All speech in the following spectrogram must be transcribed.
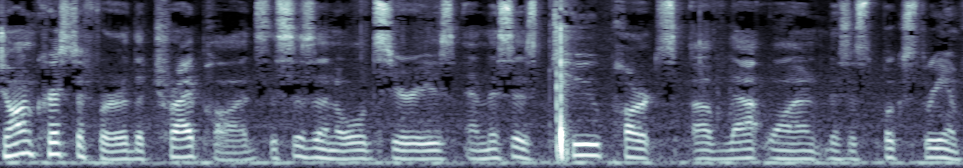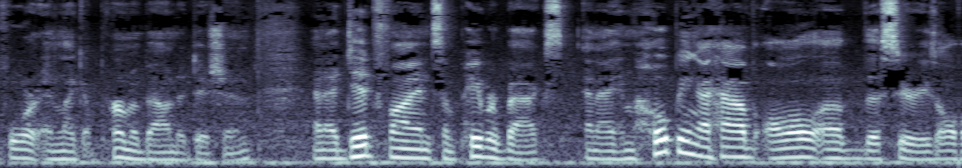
John Christopher, The Tripods, this is an old series, and this is two parts of that one. This is books three and four and like a permabound edition. And I did find some paperbacks, and I am hoping I have all of the series, all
